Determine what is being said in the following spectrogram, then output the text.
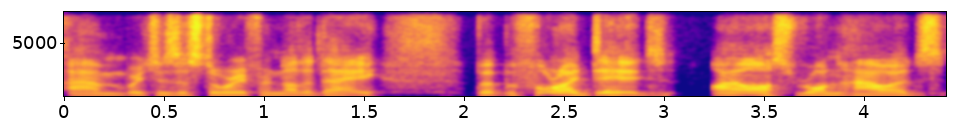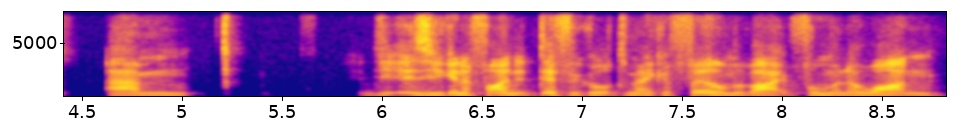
um, which is a story for another day. But before I did, I asked Ron Howard, um, "Is he going to find it difficult to make a film about Formula One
